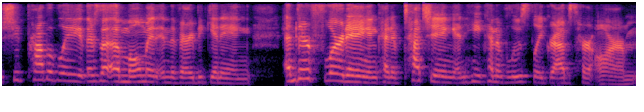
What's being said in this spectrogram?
she'd probably there's a, a, moment in the very beginning and they're flirting and kind of touching and he kind of loosely grabs her arm.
